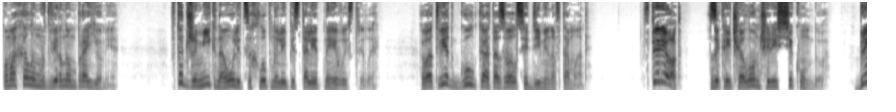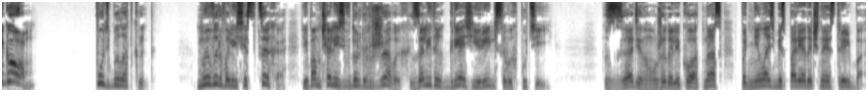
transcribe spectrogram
помахал им в дверном проеме. В тот же миг на улице хлопнули пистолетные выстрелы. В ответ гулко отозвался Димин автомат. «Вперед!» — закричал он через секунду. «Бегом!» Путь был открыт. Мы вырвались из цеха и помчались вдоль ржавых, залитых грязью рельсовых путей. Сзади, но уже далеко от нас, поднялась беспорядочная стрельба.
